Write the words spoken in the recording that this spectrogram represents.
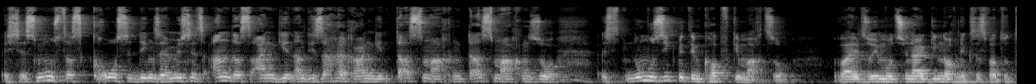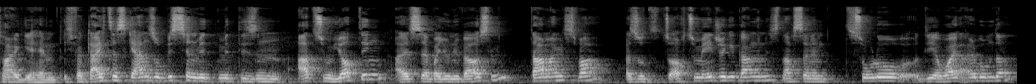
Es muss das große Ding sein, wir müssen jetzt anders angehen, an die Sache rangehen, das machen, das machen, so. Ich, nur Musik mit dem Kopf gemacht, so. Weil so emotional ging auch nichts, es war total gehemmt. Ich vergleiche das gern so ein bisschen mit, mit diesem A zum J-Ding, als er bei Universal damals war, also auch zu Major gegangen ist, nach seinem Solo-DIY-Album da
